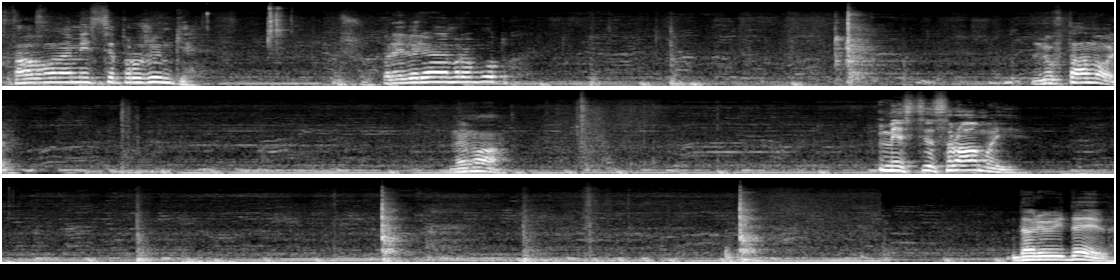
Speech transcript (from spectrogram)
Ставимо на місце пружинки. Ну Перевіряємо роботу. Люфта 0. Нема. Вместе з рамою. Дарю ідею.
